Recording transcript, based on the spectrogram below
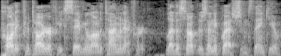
product photography, saving a lot of time and effort. Let us know if there's any questions. Thank you.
